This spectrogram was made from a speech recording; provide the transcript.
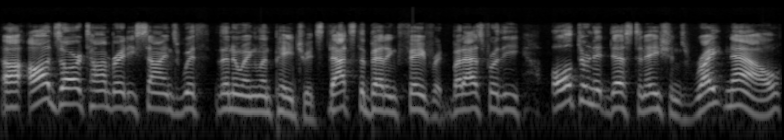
Uh, odds are Tom Brady signs with the New England Patriots. That's the betting favorite. But as for the alternate destinations, right now,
